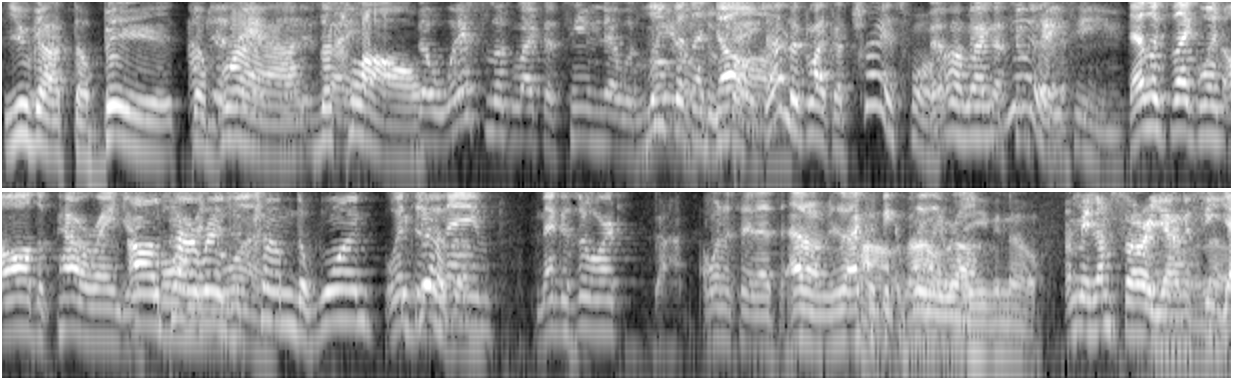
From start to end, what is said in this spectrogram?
you got the beard, the I'm just being brow, honest, the like, claw. The West looked like a team that was Luka playing on the 2K. dog. that looked like a transform. That I mean, like a yeah. 2K team. that looks like when all the Power Rangers All the Power Rangers one. come to one What's together. his name? Megazord. I want to say that's. I don't. know. I could be Oh, completely I don't wrong. even know. I mean, I'm sorry, I Giannis. don't See, know.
